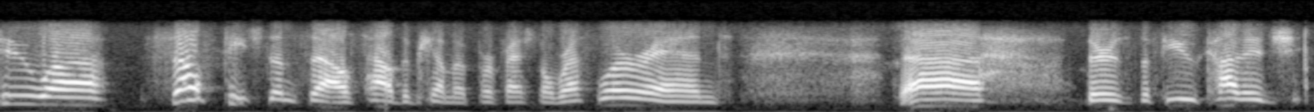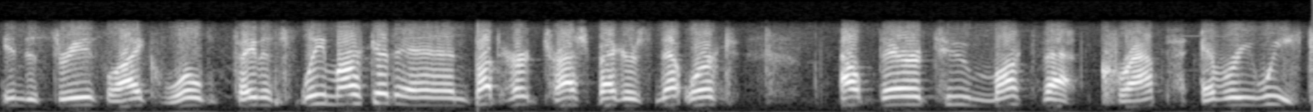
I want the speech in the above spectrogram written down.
to uh, self teach themselves how to become a professional wrestler and uh, there's the few cottage industries like world famous flea market and butthurt trash baggers network out there to mock that crap every week.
